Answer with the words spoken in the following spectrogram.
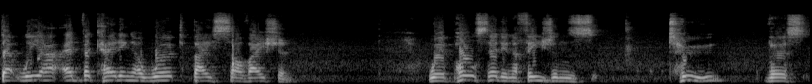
that we are advocating a work based salvation. Where Paul said in Ephesians 2, verse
